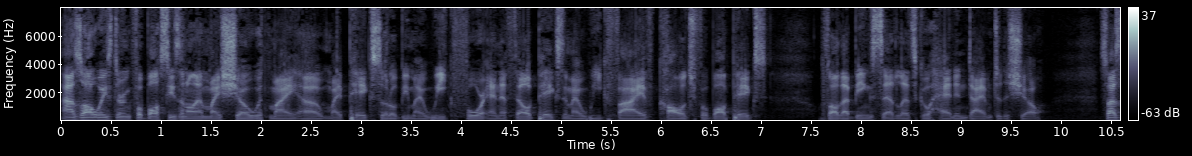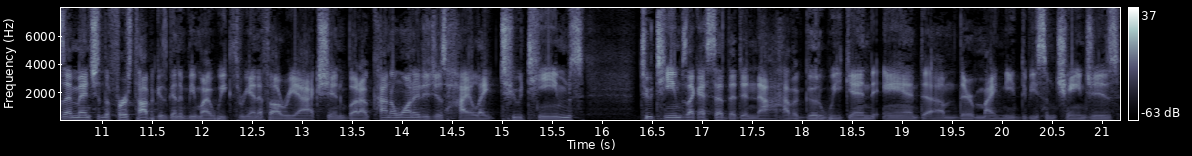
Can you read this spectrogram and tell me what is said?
as always, during football season, I'll end my show with my uh, my picks. So it'll be my Week Four NFL picks and my Week Five college football picks. With all that being said, let's go ahead and dive into the show. So, as I mentioned, the first topic is going to be my Week Three NFL reaction, but I kind of wanted to just highlight two teams two teams, like I said, that did not have a good weekend, and um, there might need to be some changes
